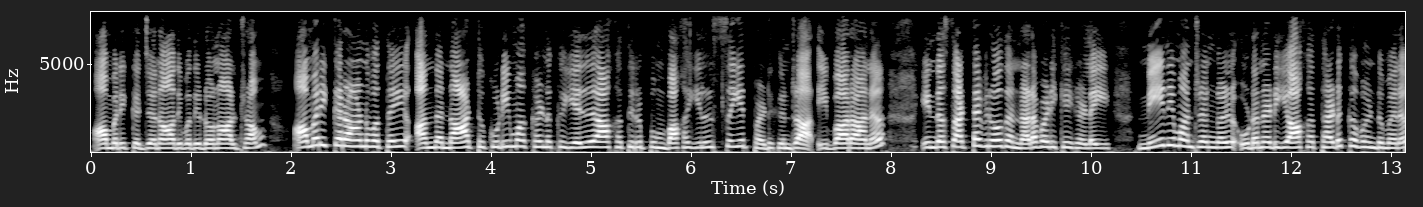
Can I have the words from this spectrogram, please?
அமெரிக்க ஜனாதிபதி டொனால்ட் ட்ரம்ப் அமெரிக்க ராணுவத்தை அந்த நாட்டு குடிமக்களுக்கு எதிராக திருப்பும் வகையில் செயற்படுகின்றார். இவ்வாறான இந்த சட்டவிரோத நடவடிக்கைகளை நீதிமன்றங்கள் உடனடியாக தடுக்க வேண்டும் என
